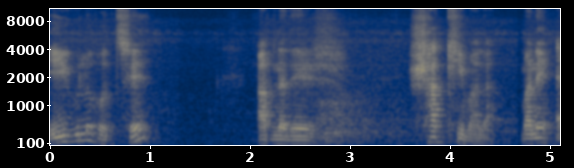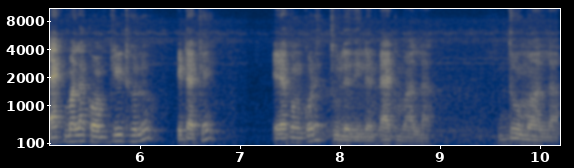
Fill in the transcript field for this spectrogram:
এইগুলো হচ্ছে আপনাদের সাক্ষী মালা মানে এক মালা কমপ্লিট হলো, এটাকে এরকম করে তুলে দিলেন এক মালা, দু মালা,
